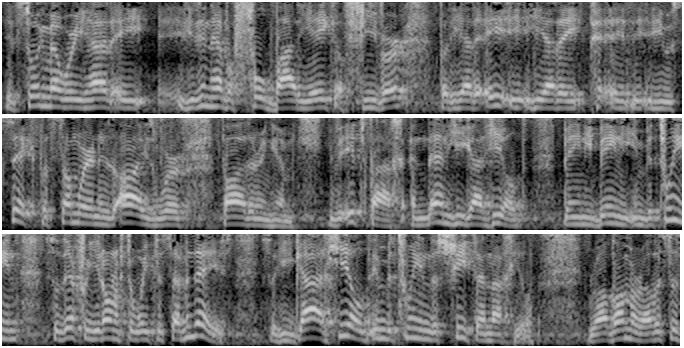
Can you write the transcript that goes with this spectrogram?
It's talking about where he had a, he didn't have a full body ache, a fever, but he had a, he had a, he was sick, but somewhere in his eyes were bothering him. And then he got healed. Baini Baini in between, so therefore you don't have to wait to seven days. So he got healed in between the Shchita and Achila. Amar, Rav says,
